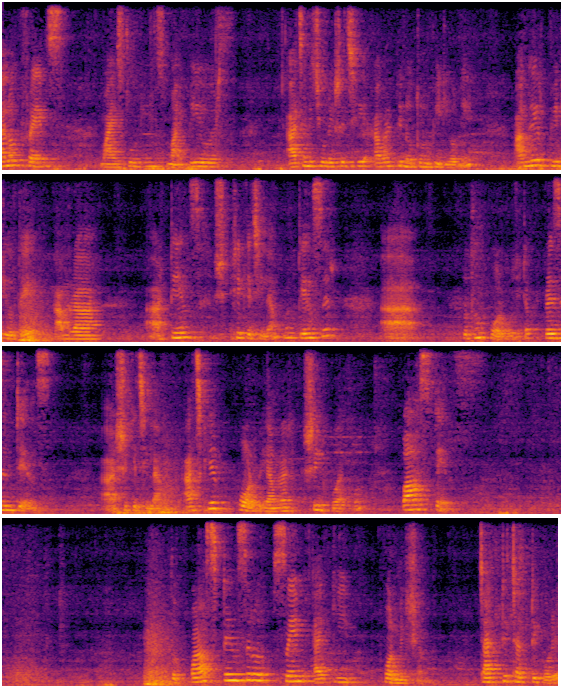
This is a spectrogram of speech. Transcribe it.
Hello friends my students my viewers আজ আমি চলে এসেছি আবার একটি নতুন ভিডিও নিয়ে। আগের ভিডিওতে আমরা টেন্স শিখেছিলাম। এবং টেন্সের প্রথম পর্ব যেটা প্রেজেন্ট টেন্স শিখেছিলাম। আজকের পর্বে আমরা শিখব এখন পাস্ট টেন্স তো পাস্ট টেন্সেরও সেম একই ফরমেশন চারটে চারটে করে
